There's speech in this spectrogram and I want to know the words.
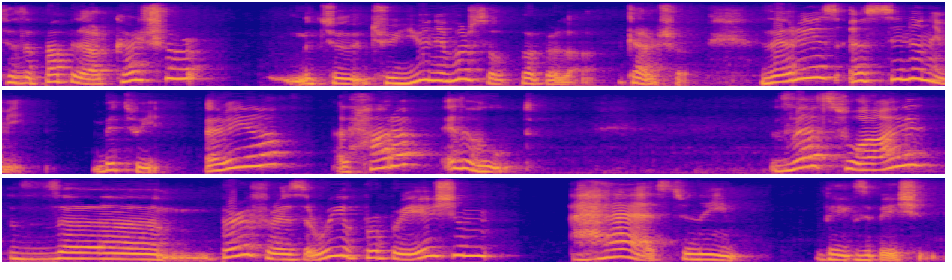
to the popular culture, to, to universal popular culture. There is a synonymy between Riyadh, Al-Hara, and the Hood. That's why the periphery's reappropriation has to name the exhibition.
